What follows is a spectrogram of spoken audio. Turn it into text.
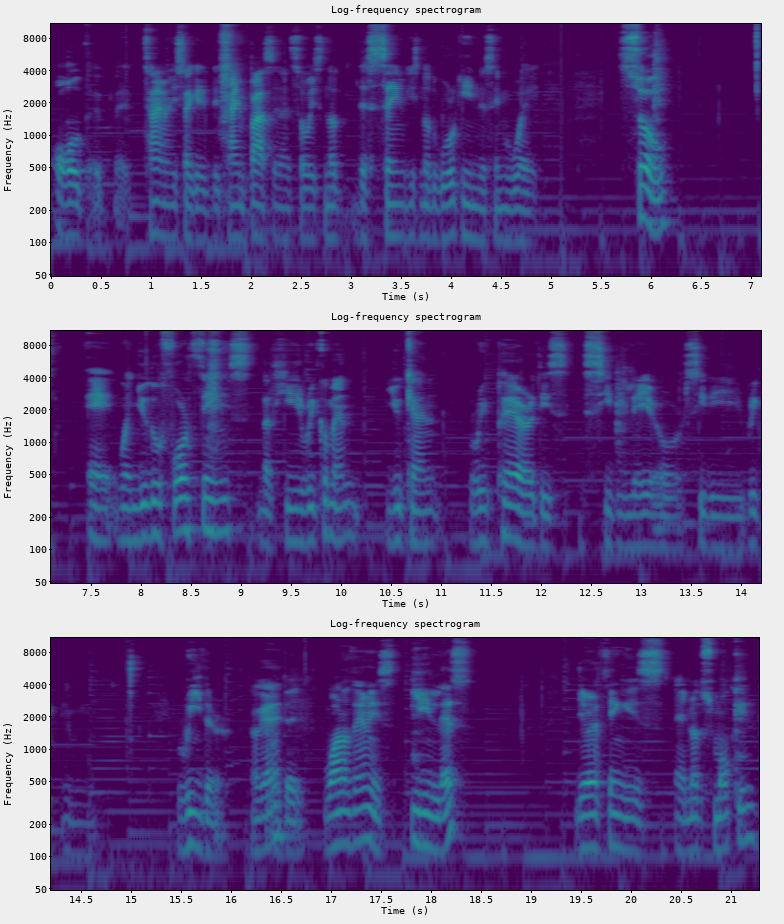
old uh, time it's like a, the time passes and so it's not the same it's not working in the same way so uh, when you do four things that he recommend you can repair this cd layer or cd re- um, reader okay? Okay. one of them is eating less the other thing is uh, not smoking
